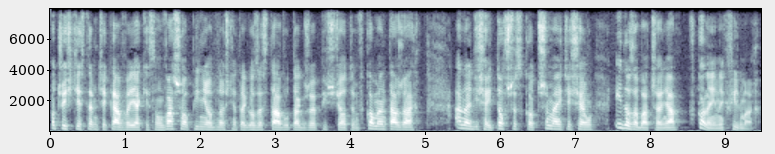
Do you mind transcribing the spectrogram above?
Oczywiście jestem ciekawy, jakie są Wasze opinie odnośnie tego zestawu, także piszcie o tym w komentarzach. A na dzisiaj to wszystko. Trzymajcie się i do zobaczenia w kolejnych filmach.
